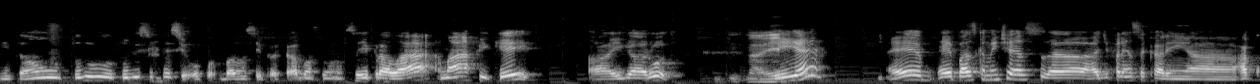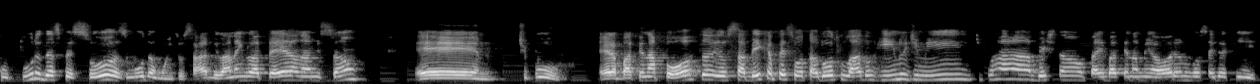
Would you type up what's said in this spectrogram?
Então, tudo, tudo isso influencia. Opa, balancei pra cá, balancei pra lá, mas fiquei. Aí, garoto. Aí. E é, é, é basicamente essa a, diferença, Karen. A, a cultura das pessoas muda muito, sabe? Lá na Inglaterra, na missão, é, tipo, era bater na porta, eu saber que a pessoa tá do outro lado rindo de mim, tipo, ah, bestão, tá aí batendo a meia hora, eu não vou sair daqui.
